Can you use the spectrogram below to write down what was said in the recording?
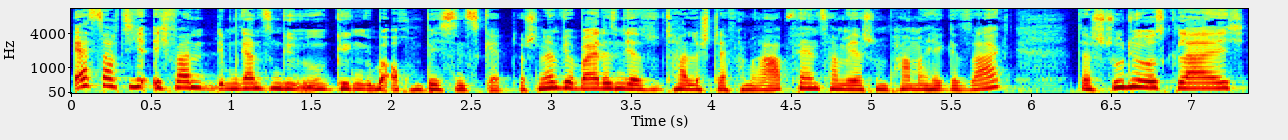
erst dachte ich, ich war dem Ganzen gegenüber auch ein bisschen skeptisch. Ne? Wir beide sind ja totale Stefan Raab-Fans, haben wir ja schon ein paar Mal hier gesagt. Das Studio ist gleich,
